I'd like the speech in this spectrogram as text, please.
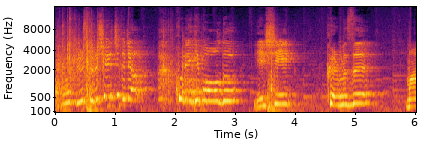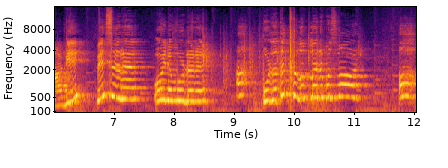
Aa, bir sürü şey çıkacak. Kule gibi oldu. Yeşil, kırmızı, mavi ve sarı oyun hamurları. Ah burada da kalıplarımız var. Ah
